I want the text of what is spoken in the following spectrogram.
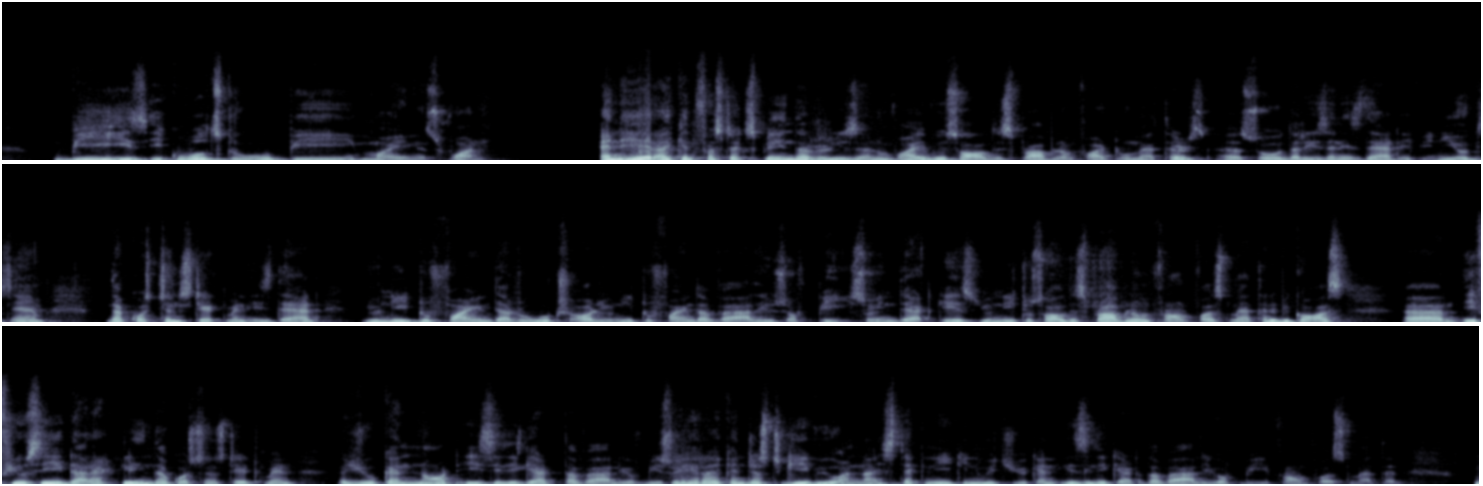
b is equals to b minus 1 and here I can first explain the reason why we solve this problem for two methods. Uh, so the reason is that if in your exam, the question statement is that you need to find the roots or you need to find the values of b. So in that case, you need to solve this problem from first method because um, if you see directly in the question statement, you cannot easily get the value of b. So here I can just give you a nice technique in which you can easily get the value of b from first method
